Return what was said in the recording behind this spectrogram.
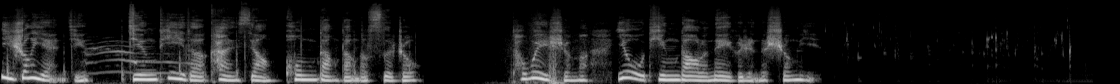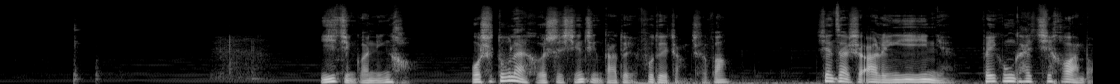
一双眼睛警惕的看向空荡荡的四周。他为什么又听到了那个人的声音？尹警官您好，我是都赖河市刑警大队副队长池芳，现在是二零一一年非公开七号案保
